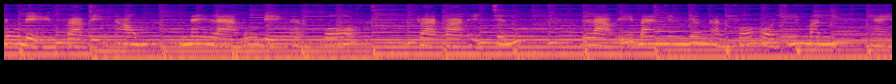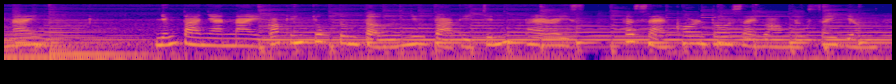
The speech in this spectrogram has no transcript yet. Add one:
bưu điện và viễn thông, nay là bưu điện thành phố và tòa thị chính là Ủy ban Nhân dân thành phố Hồ Chí Minh ngày nay. Những tòa nhà này có kiến trúc tương tự như tòa thị chính Paris. Khách sạn Corinto Sài Gòn được xây dựng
